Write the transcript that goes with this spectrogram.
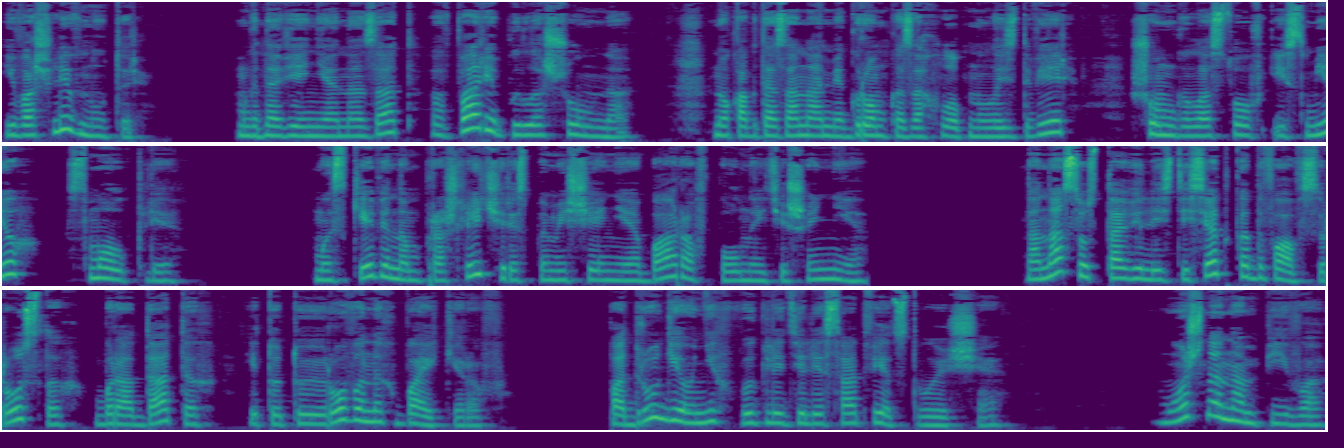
и вошли внутрь. Мгновение назад в баре было шумно, но когда за нами громко захлопнулась дверь, шум голосов и смех смолкли. Мы с Кевином прошли через помещение бара в полной тишине. На нас уставились десятка-два взрослых, бородатых и татуированных байкеров. Подруги у них выглядели соответствующе. «Можно нам пиво?»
